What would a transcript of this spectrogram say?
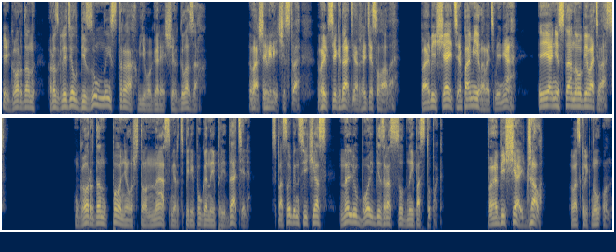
и Гордон разглядел безумный страх в его горящих глазах. «Ваше Величество, вы всегда держите слово. Пообещайте помиловать меня, и я не стану убивать вас». Гордон понял, что насмерть перепуганный предатель способен сейчас на любой безрассудный поступок. «Пообещай, Джал!» — воскликнул он.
